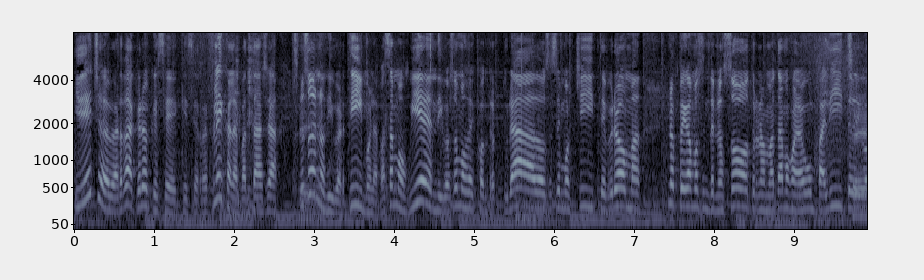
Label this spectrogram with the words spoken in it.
Y de hecho, de verdad, creo que se, que se refleja en la pantalla. Nosotros nos divertimos, la pasamos bien, digo, somos descontracturados, hacemos chistes, bromas, nos pegamos entre nosotros, nos matamos con algún palito. Sí. Digo,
